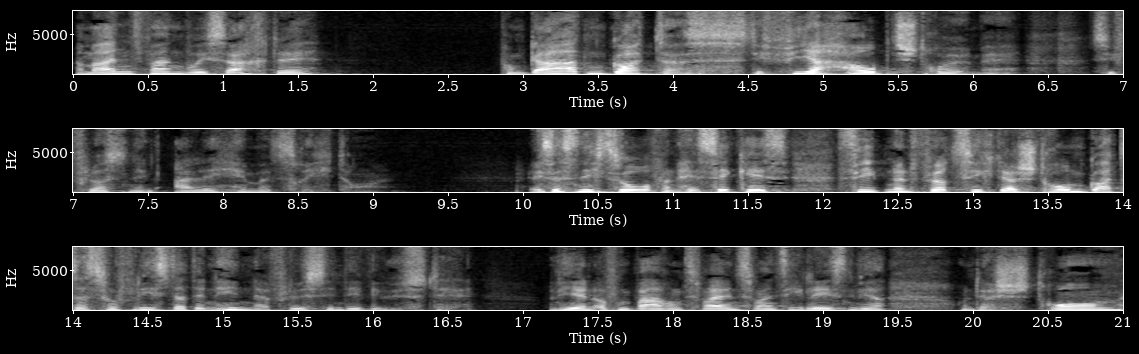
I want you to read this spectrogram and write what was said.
am Anfang, wo ich sagte, vom Garten Gottes, die vier Hauptströme, sie flossen in alle Himmelsrichtungen. Es ist nicht so von Hesekes 47, der Strom Gottes, so fließt er denn hin, er fließt in die Wüste. Und hier in Offenbarung 22 lesen wir, und der Strom,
